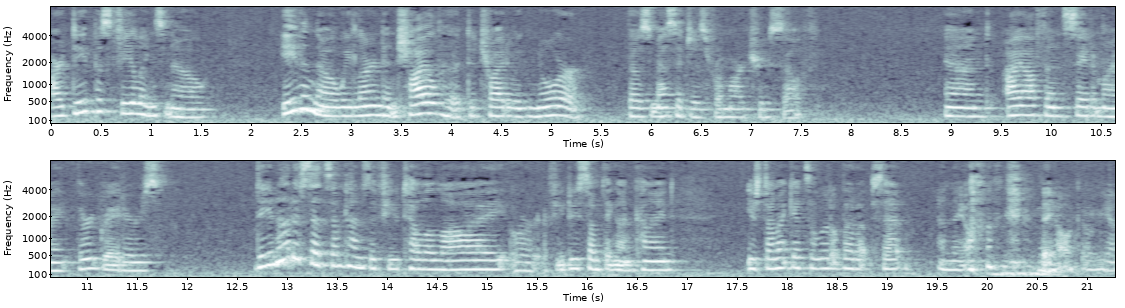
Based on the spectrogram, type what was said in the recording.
our deepest feelings know, even though we learned in childhood to try to ignore those messages from our true self. And I often say to my third graders, do you notice that sometimes if you tell a lie or if you do something unkind, your stomach gets a little bit upset? And they all, they all go, yeah.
